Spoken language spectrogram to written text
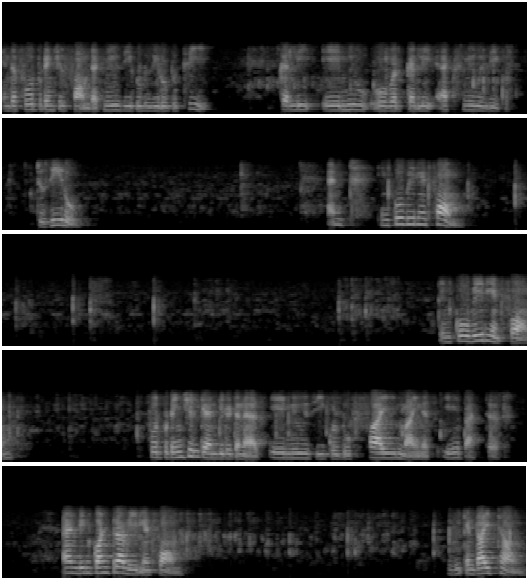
in the four potential form that mu is equal to 0 to 3 curly a mu over curly x mu is equal to 0 and in covariant form in covariant form four potential can be written as A mu is equal to phi minus A vector. And in contravariant form we can write down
